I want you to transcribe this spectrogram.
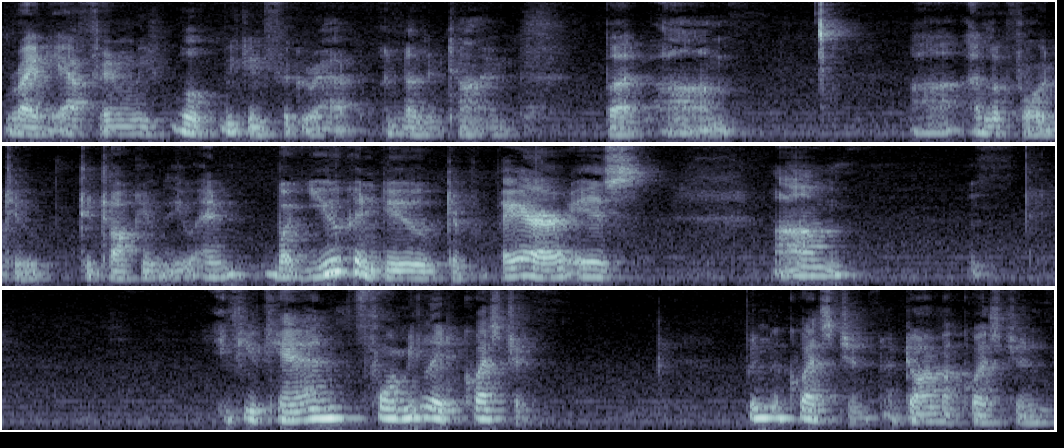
right after, and we will we can figure out another time. But um, uh, I look forward to to talking with you. And what you can do to prepare is. Um, if you can, formulate a question. Bring a question, a Dharma question,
